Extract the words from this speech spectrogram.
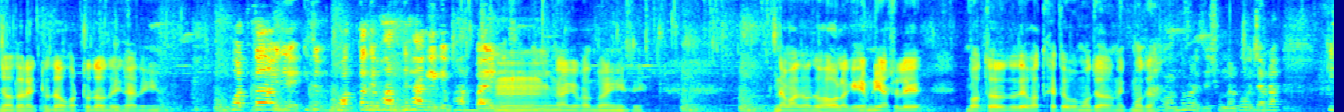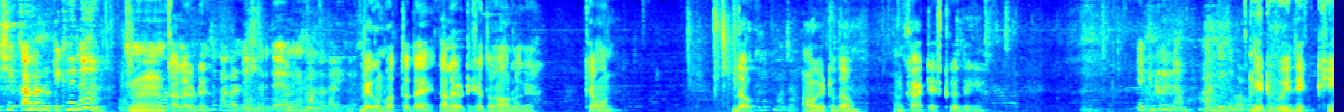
যাও তাহলে একটু দাও ভর্তা দাও দেখি খাই দেখি। ভর্তা ওই যে কিছু ভর্তা দিয়ে ভাত দিয়ে আগে ভাত বাইরে হুম আগে ভাত বানিয়ে নিয়েছি। না মাঝে মাঝে ভালো লাগে। এমনি আসলে ভর্তা দিয়ে ভাত খেতে মজা অনেক মজা। গন্ধ সুন্দর। করে আমরা কিসে রুটি খাই না? হুম কালা রুটি। সাথে মজা লাগে বেগুন ভর্তা দেয় কালা রুটির সাথে ভালো লাগে। কেমন? দাও আমাকে একটু দাও আমি খাই টেস্ট করে দেখি। এটুকুই নাও আর দিতে পারব এটুকুই দেখি।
